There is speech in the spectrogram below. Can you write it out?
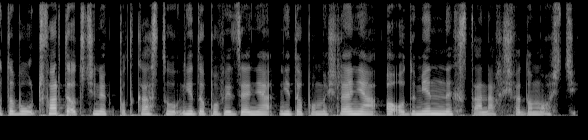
A to był czwarty odcinek podcastu Nie do powiedzenia, nie do pomyślenia o odmiennych stanach świadomości.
